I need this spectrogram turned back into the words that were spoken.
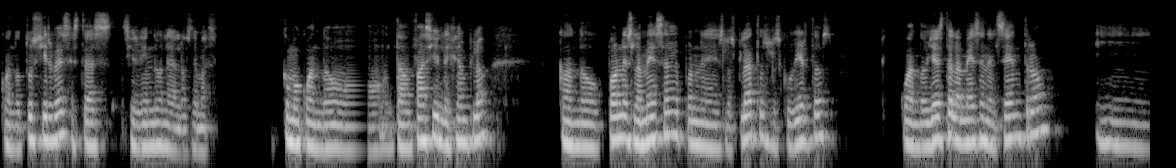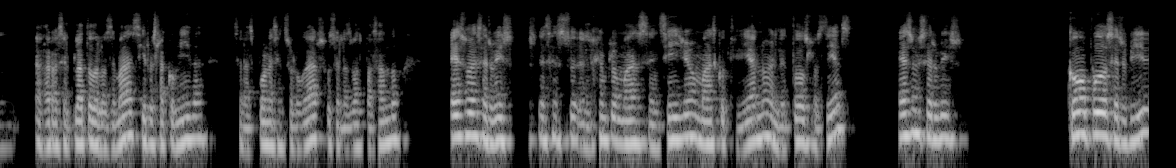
Cuando tú sirves, estás sirviéndole a los demás como cuando, tan fácil ejemplo, cuando pones la mesa, pones los platos, los cubiertos, cuando ya está la mesa en el centro y agarras el plato de los demás, sirves la comida, se las pones en su lugar o se las vas pasando. Eso es servir. Ese es el ejemplo más sencillo, más cotidiano, el de todos los días. Eso es servir. ¿Cómo puedo servir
